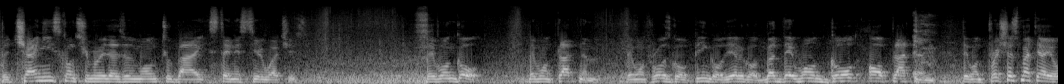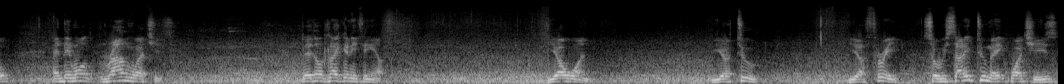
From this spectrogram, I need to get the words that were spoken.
the Chinese consumer doesn't want to buy stainless steel watches. They want gold. They want platinum. They want rose gold, pink gold, yellow gold. But they want gold or platinum. They want precious material and they want round watches. They don't like anything else. Year one, year two, year three. So we started to make watches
